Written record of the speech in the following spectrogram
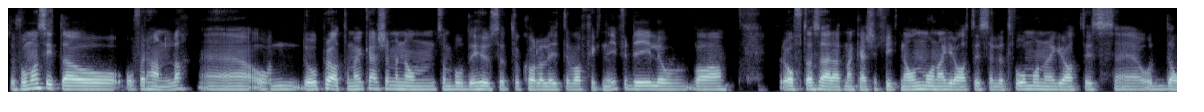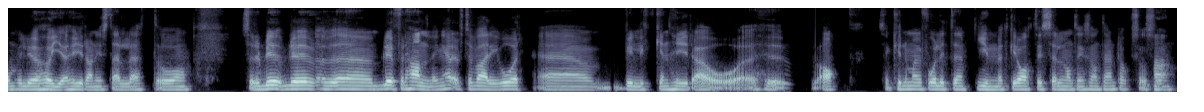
då får man sitta och, och förhandla eh, och då pratar man kanske med någon som bodde i huset och kollar lite vad fick ni för deal och vad, för ofta så är det att man kanske fick någon månad gratis eller två månader gratis och de vill ju höja hyran istället och så det blev, blev, blev förhandlingar efter varje år, eh, vilken hyra och hur, ja, Sen kunde man ju få lite gymmet gratis eller någonting sånt här också. Så ja.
